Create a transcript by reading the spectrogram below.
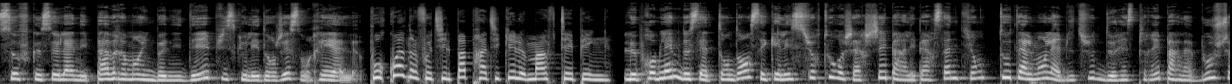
Sauf que cela n'est pas vraiment une bonne idée puisque les dangers sont réels. Pourquoi ne faut-il pas pratiquer le mouth taping Le problème de cette tendance est qu'elle est surtout recherchée par les personnes qui ont totalement l'habitude de respirer par la bouche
